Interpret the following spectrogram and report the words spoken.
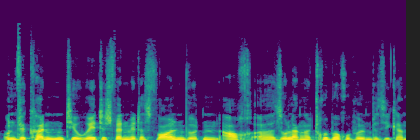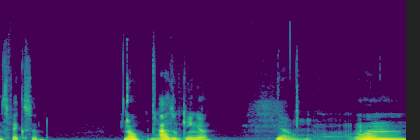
Und wir könnten theoretisch, wenn wir das wollen würden, auch äh, so lange drüber rubbeln, bis sie ganz weg sind. Ne? Also ginge. Ja. Ähm.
